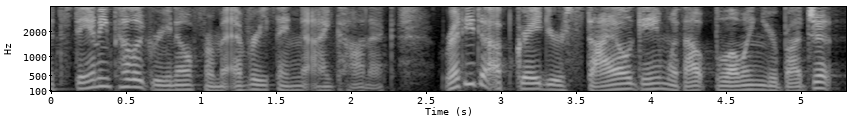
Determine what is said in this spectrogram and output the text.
it's Danny Pellegrino from Everything Iconic. ¿Ready to upgrade your style game without blowing your budget?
